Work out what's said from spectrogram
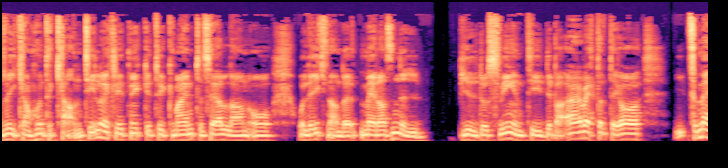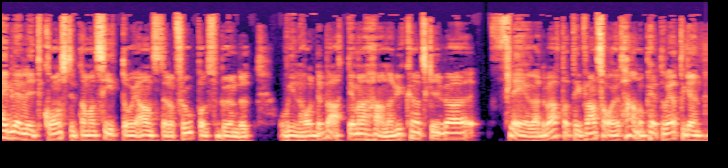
att vi kanske inte kan tillräckligt mycket, tycker man inte sällan och, och liknande. Medan nu bjuder vi in till debatt. Äh, jag vet inte, jag, för mig blir det lite konstigt när man sitter och är anställd av fotbollsförbundet och vill ha debatt. Jag menar, han hade ju kunnat skriva flera debattartiklar. Han sa ju att han och Peter Wettergren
